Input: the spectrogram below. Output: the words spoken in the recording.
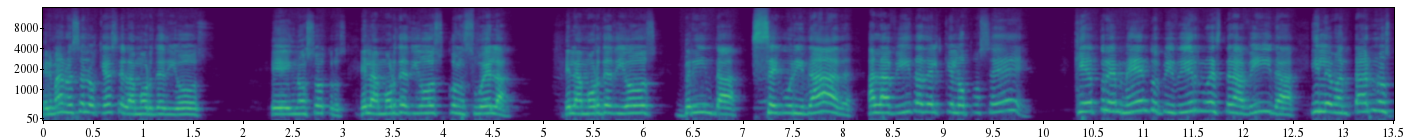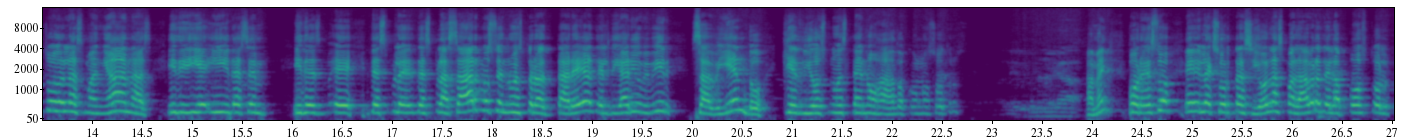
Hermano, eso es lo que hace el amor de Dios en nosotros. El amor de Dios consuela. El amor de Dios brinda seguridad a la vida del que lo posee. Qué tremendo vivir nuestra vida y levantarnos todas las mañanas y, y, y y eh, desplazarnos en nuestra tarea del diario vivir sabiendo que Dios no está enojado con nosotros. Amén. Por eso eh, la exhortación, las palabras del apóstol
